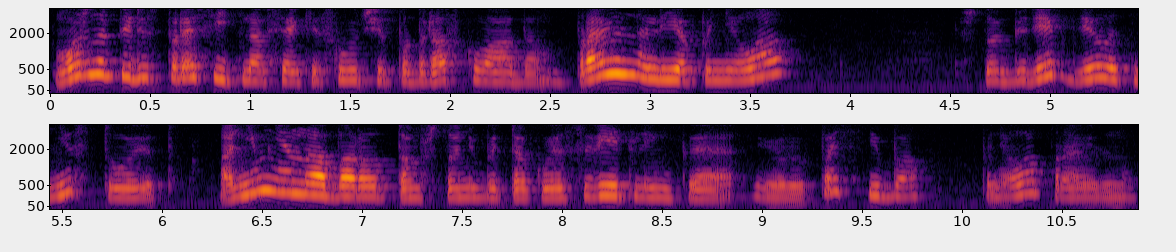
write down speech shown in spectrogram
Можно переспросить на всякий случай под раскладом, правильно ли я поняла, что берег делать не стоит. Они мне наоборот там что-нибудь такое светленькое. Я говорю, спасибо, поняла правильно.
